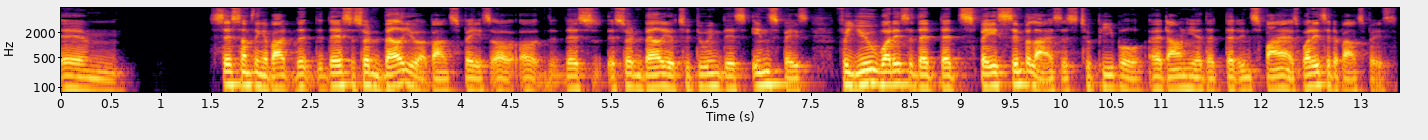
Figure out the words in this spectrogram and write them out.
um, says something about that there's a certain value about space or, or, there's a certain value to doing this in space. For you, what is it that, that space symbolizes to people uh, down here that, that inspires? What is it about space?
